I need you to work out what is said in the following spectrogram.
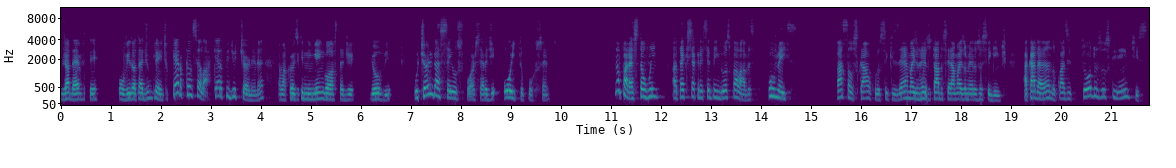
já deve ter ouvido até de um cliente. Quero cancelar, quero pedir churn, né? É uma coisa que ninguém gosta de, de ouvir. O churn da Salesforce era de 8%. Não parece tão ruim, até que se acrescentem duas palavras, por mês. Faça os cálculos se quiser, mas o resultado será mais ou menos o seguinte: a cada ano, quase todos os clientes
